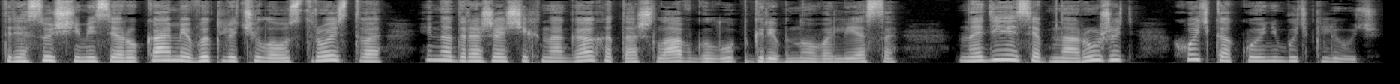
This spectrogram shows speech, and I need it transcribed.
Трясущимися руками выключила устройство и на дрожащих ногах отошла вглубь грибного леса, надеясь обнаружить хоть какой-нибудь ключ.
